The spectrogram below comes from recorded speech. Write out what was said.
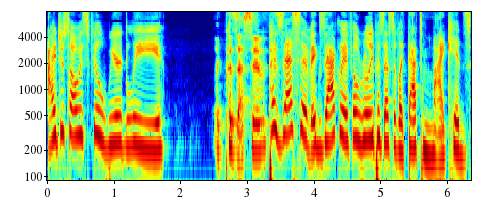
I just always feel weirdly Like possessive. possessive. Exactly, I feel really possessive. Like that's my kid's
